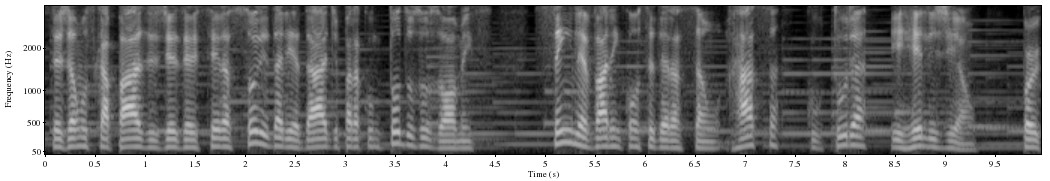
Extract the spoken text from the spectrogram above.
sejamos capazes de exercer a solidariedade para com todos os homens, sem levar em consideração raça, cultura e religião. Por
